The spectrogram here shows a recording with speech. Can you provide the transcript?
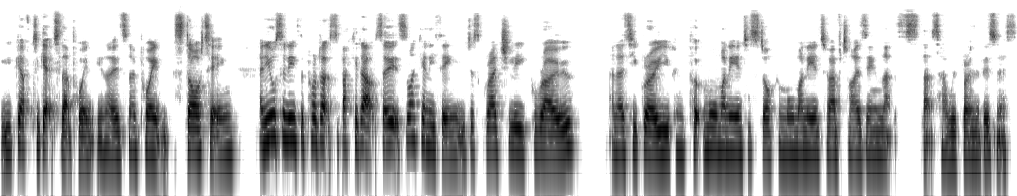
you have to get to that point. You know, there's no point starting and you also need the products to back it up. So it's like anything. You just gradually grow. And as you grow, you can put more money into stock and more money into advertising. And that's, that's how we've grown the business.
